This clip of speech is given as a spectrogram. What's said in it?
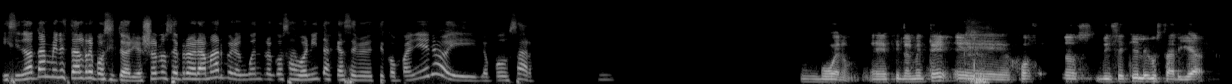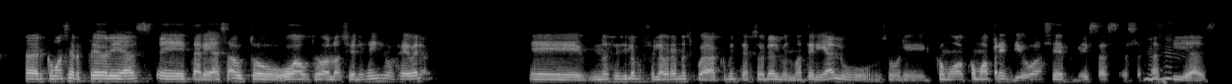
Y si no, también está el repositorio. Yo no sé programar, pero encuentro cosas bonitas que hace este compañero y lo puedo usar. Bueno, eh, finalmente José nos dice que le gustaría saber cómo hacer teorías, eh, tareas auto o autoevaluaciones en GeoGebra. Eh, no sé si la profesora Laura nos pueda comentar sobre algún material o sobre cómo, cómo aprendió a hacer estas, actividades.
